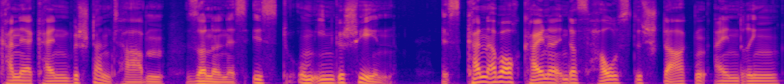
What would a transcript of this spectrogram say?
kann er keinen Bestand haben, sondern es ist um ihn geschehen. Es kann aber auch keiner in das Haus des Starken eindringen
